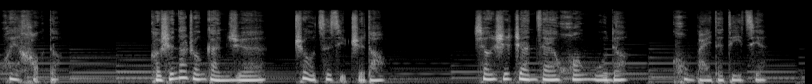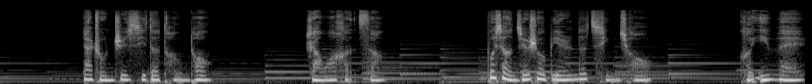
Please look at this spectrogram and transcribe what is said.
会好的。可是那种感觉只有自己知道，像是站在荒芜的、空白的地界。那种窒息的疼痛，让我很丧，不想接受别人的请求，可因为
